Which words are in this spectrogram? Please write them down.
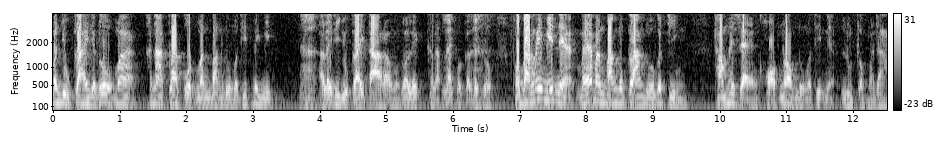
มันอยู่ไกลจากโลกมาก ขนาดปรากฏมันบังดวงอาทิตย์ไม่มิดนะฮะอะไรที่อยู่ไกลตาเรามันก็เล็กขนาดปรากฏก็เล็กลงเล็กพอบังไม่มิดเนี่ยแม้มันบังตรงกลางดวงก็จริงทำให้แสงขอบนอกดวงอาทิตย์เนี่ยหลุดออกมาได้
